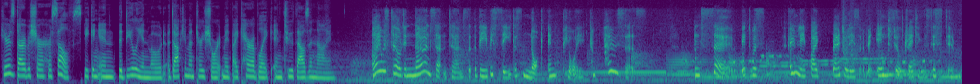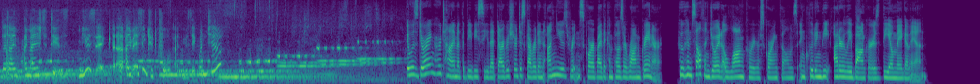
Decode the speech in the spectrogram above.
Here's Derbyshire herself speaking in The Delian Mode, a documentary short made by Kara Blake in 2009. I was told in no uncertain terms that the BBC does not employ composers. And so it was only by gradually sort of infiltrating the system that I, I managed to do this music. Uh, I, I think you'd call that music, wouldn't you? It was during her time at the BBC that Derbyshire discovered an unused written score by the composer Ron Grainer, who himself enjoyed a long career scoring films, including the utterly bonkers The Omega Man.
